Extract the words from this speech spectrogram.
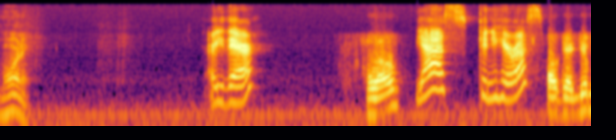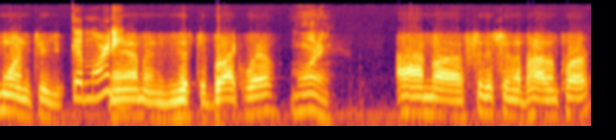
Morning. Are you there? Hello? Yes. Can you hear us? Okay, good morning to you, Good morning. ma'am and Mr. Blackwell. Morning. I'm a citizen of Highland Park,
